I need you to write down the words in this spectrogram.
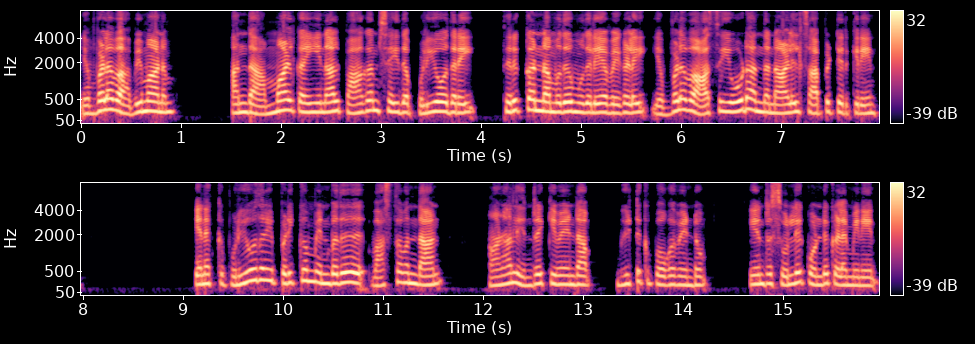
எவ்வளவு அபிமானம்! அந்த அம்மாள் கையினால் பாகம் செய்த புளியோதரை திருக்கண்ணமுது முதலியவைகளை எவ்வளவு ஆசையோடு அந்த நாளில் சாப்பிட்டிருக்கிறேன்! எனக்கு புளியோதரை பிடிக்கும் என்பது வாஸ்தவந்தான். ஆனால் இன்றைக்கு வேண்டாம் வீட்டுக்கு போக வேண்டும் என்று சொல்லிக் கொண்டு கிளம்பினேன்.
